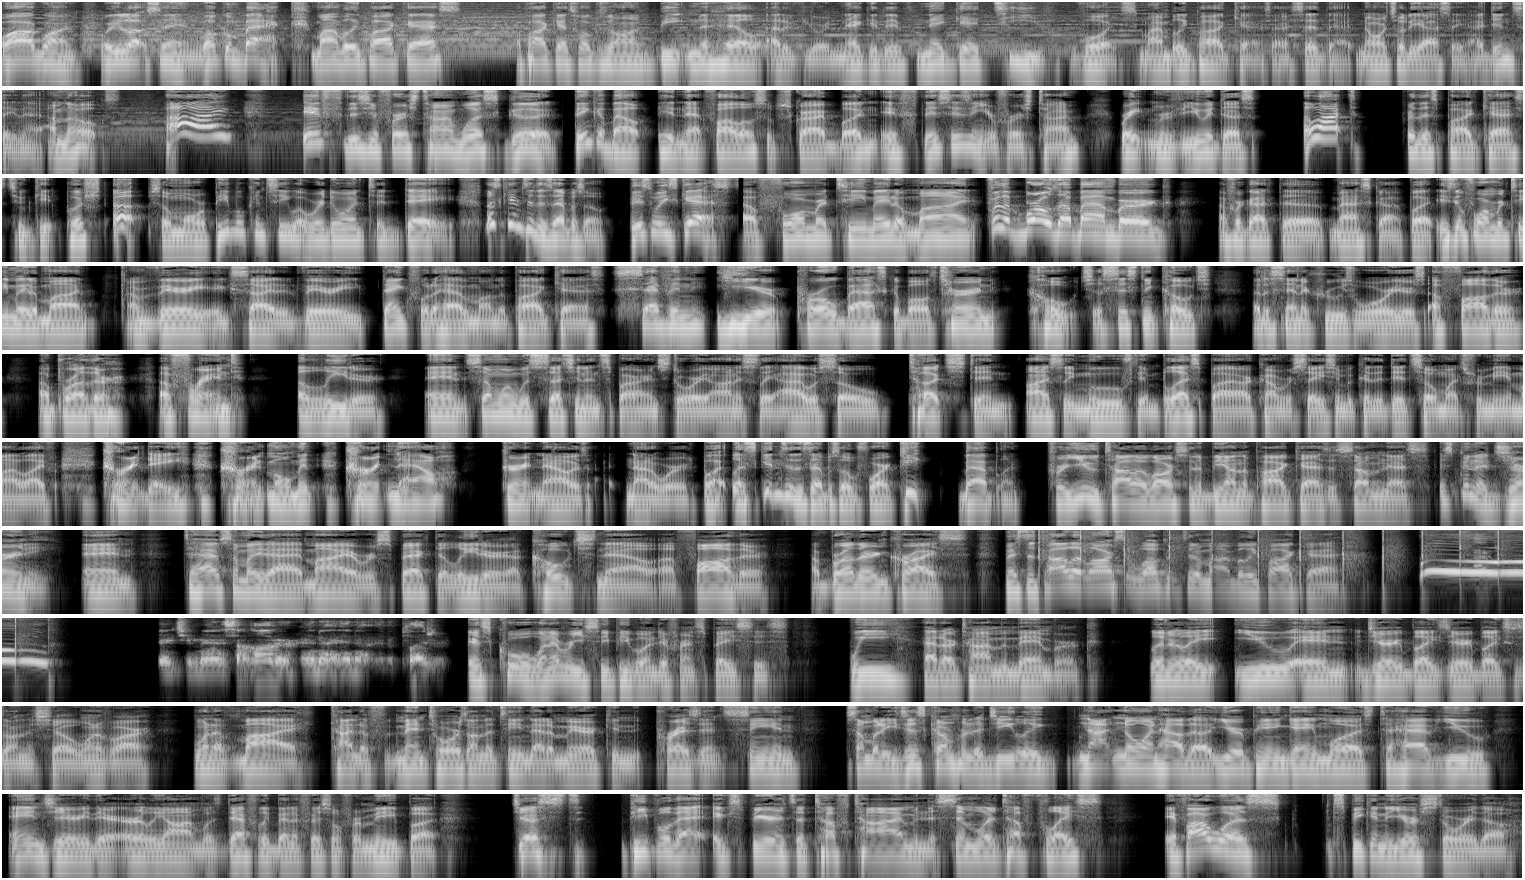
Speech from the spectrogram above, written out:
Wagwan, what you lot saying? Welcome back, Mind Bully Podcast, a podcast focused on beating the hell out of your negative, negative voice. Mind Bully Podcast. I said that. No one told I say. I didn't say that. I'm the host. Hi. If this is your first time, what's good? Think about hitting that follow, subscribe button. If this isn't your first time, rate and review. It does a lot for this podcast to get pushed up so more people can see what we're doing today. Let's get into this episode. This week's guest, a former teammate of mine for the Brose of Bamberg. I forgot the mascot, but he's a former teammate of mine. I'm very excited, very thankful to have him on the podcast. Seven year pro basketball turned coach, assistant coach of the Santa Cruz Warriors, a father, a brother, a friend, a leader and someone with such an inspiring story. Honestly, I was so touched and honestly moved and blessed by our conversation because it did so much for me in my life. Current day, current moment, current now. Current now is not a word, but let's get into this episode before I keep babbling. For you, Tyler Larson, to be on the podcast is something that's, it's been a journey. And to have somebody that I admire, respect, a leader, a coach now, a father, a brother in Christ. Mr. Tyler Larson, welcome to the Mind Bully Podcast. Thank you, man. It's an honor and a, and, a, and a pleasure. It's cool. Whenever you see people in different spaces, we had our time in Bamberg. Literally, you and Jerry Blakes. Jerry Blakes was on the show. One of our, one of my kind of mentors on the team. That American presence, seeing somebody just come from the G League, not knowing how the European game was, to have you and Jerry there early on was definitely beneficial for me. But just people that experience a tough time in a similar tough place. If I was speaking to your story though,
